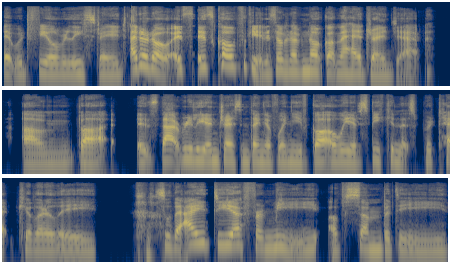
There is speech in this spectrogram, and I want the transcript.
it would feel really strange. I don't know. It's it's complicated. It's something I've not got my head around yet. Um, but it's that really interesting thing of when you've got a way of speaking that's particularly. So the idea for me of somebody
